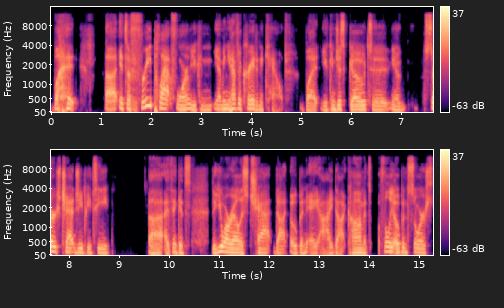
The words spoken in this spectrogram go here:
But uh, it's a free platform. You can, I mean, you have to create an account, but you can just go to, you know, search Chat GPT. Uh, I think it's the URL is chat.openai.com. It's fully open source.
